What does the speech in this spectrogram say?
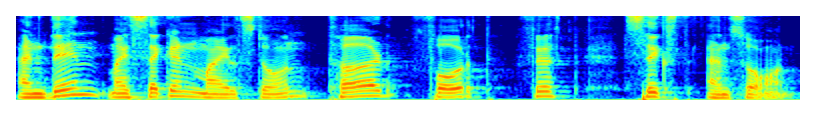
and then my second milestone, third, fourth, fifth, sixth, and so on.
